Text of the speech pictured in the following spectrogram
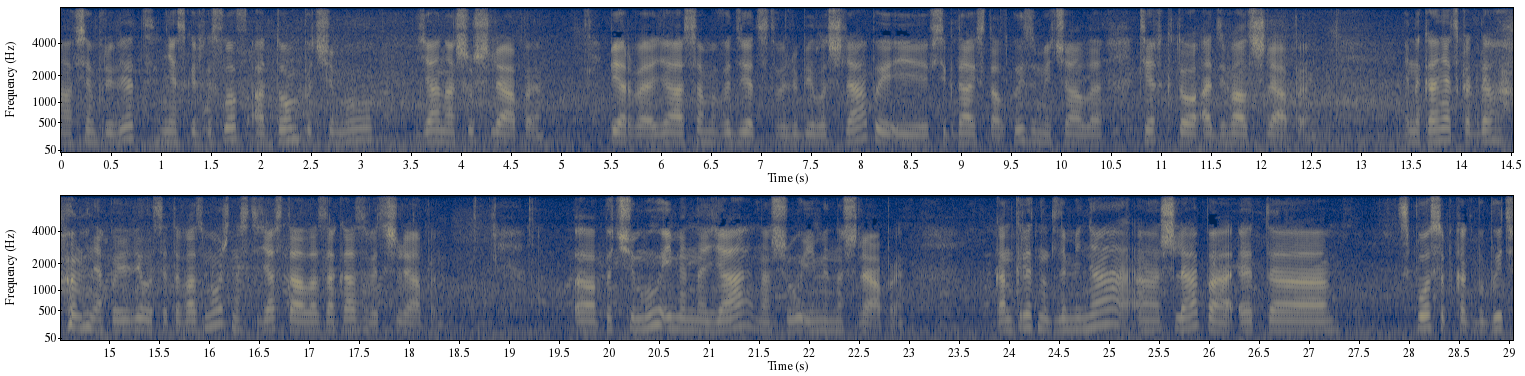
А, Всем привет! Несколько слов о том, почему я ношу шляпы. Первое, я с самого детства любила шляпы и всегда из толпы замечала тех, кто одевал шляпы. И, наконец, когда у меня появилась эта возможность, я стала заказывать шляпы. А, Почему именно я ношу именно шляпы? Конкретно для меня а, шляпа — это способ как бы быть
